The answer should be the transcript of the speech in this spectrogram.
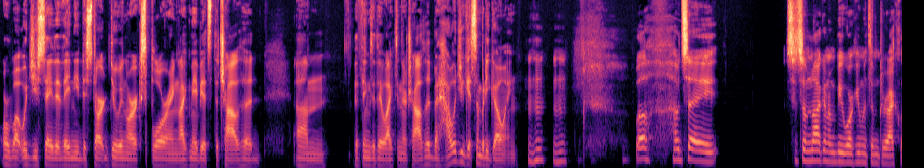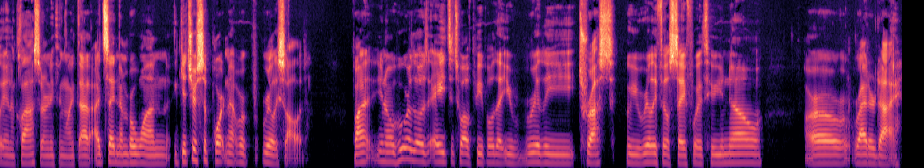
or what would you say that they need to start doing or exploring? Like maybe it's the childhood um the things that they liked in their childhood but how would you get somebody going? Hmm hmm Well, I would say since I'm not going to be working with them directly in a class or anything like that, I'd say number one, get your support network really solid. Find, you know, who are those eight to 12 people that you really trust, who you really feel safe with, who you know are ride or die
